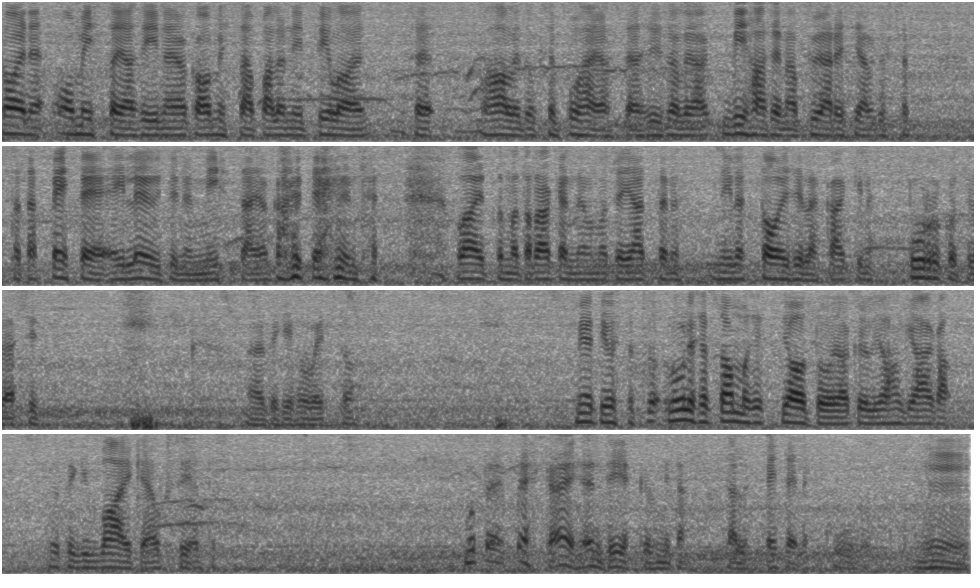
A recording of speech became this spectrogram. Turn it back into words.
toinen omistaja siinä, joka omistaa paljon niitä tiloja, se hallituksen puheenjohtaja, siis oli vihasena pyöri siellä, kun sitä, tätä peteä ei löytynyt mistään, joka oli tehnyt ne laittomat rakennelmat ja jättänyt niille toisille kaikki ne purkutyöt sitten jotenkin huvittuu. Mietin just, että luulisin, että tommosista joutuu jo kyllä johonkin aika jotenkin vaikeuksiin. Että... Mutta ehkä ei, en tiedä kyllä mitä tälle petelle kuuluu. Mm.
